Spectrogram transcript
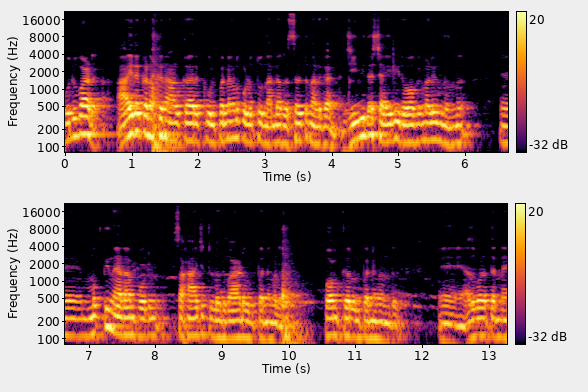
ഒരുപാട് ആയിരക്കണക്കിന് ആൾക്കാർക്ക് ഉൽപ്പന്നങ്ങൾ കൊടുത്തു നല്ല റിസൾട്ട് നൽകാൻ ജീവിതശൈലി രോഗങ്ങളിൽ നിന്ന് മുക്തി നേടാൻ പോലും സഹായിച്ചിട്ടുള്ള ഒരുപാട് ഉൽപ്പന്നങ്ങളുണ്ട്. ഹോം കെയർ ഉൽപ്പന്നങ്ങളുണ്ട് അതുപോലെ തന്നെ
